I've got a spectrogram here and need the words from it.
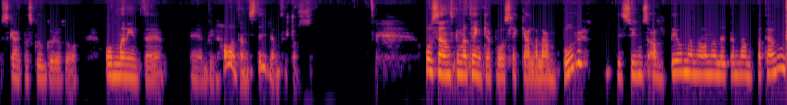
skarpa skuggor och så. Om man inte Eh, vill ha den stilen förstås. Och sen ska man tänka på att släcka alla lampor. Det syns alltid om man har någon liten lampa tänd.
